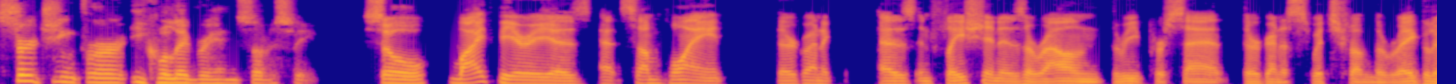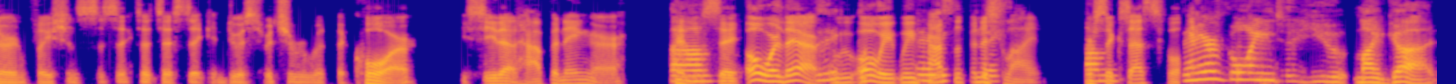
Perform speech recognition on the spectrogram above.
searching for equilibrium, so to speak. So my theory is at some point they're going to, as inflation is around 3%, they're going to switch from the regular inflation statistic and do a switcheroo with the core. You see that happening or and um, say, oh, we're there. They, oh, we, we passed the finish they, line. We're um, successful. They're going to you, my gut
